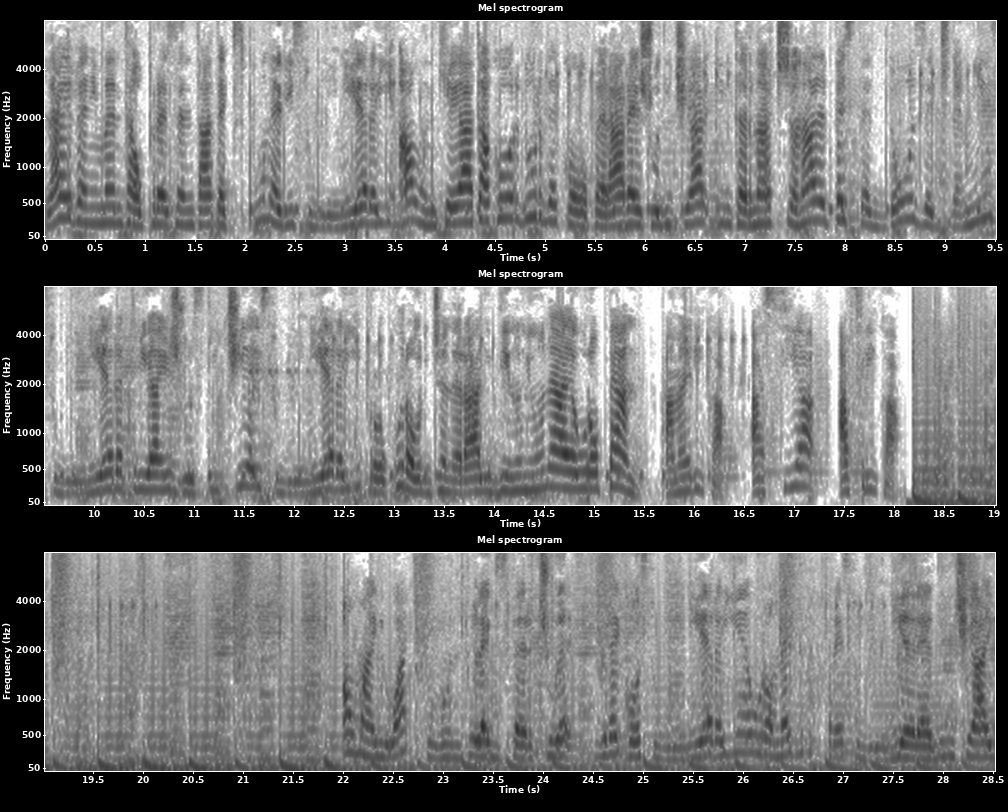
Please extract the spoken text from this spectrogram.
La eveniment au prezentat expunerii sublinierei au încheiat acorduri de cooperare judiciar internațional peste 20.000 subliniere triai justiciei sublinierei procurori generali din Uniunea Europeană, America, Asia, Africa. Au mai luat cuvântul experciue, Greco sublinierei Euromed, presubliniere din ai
